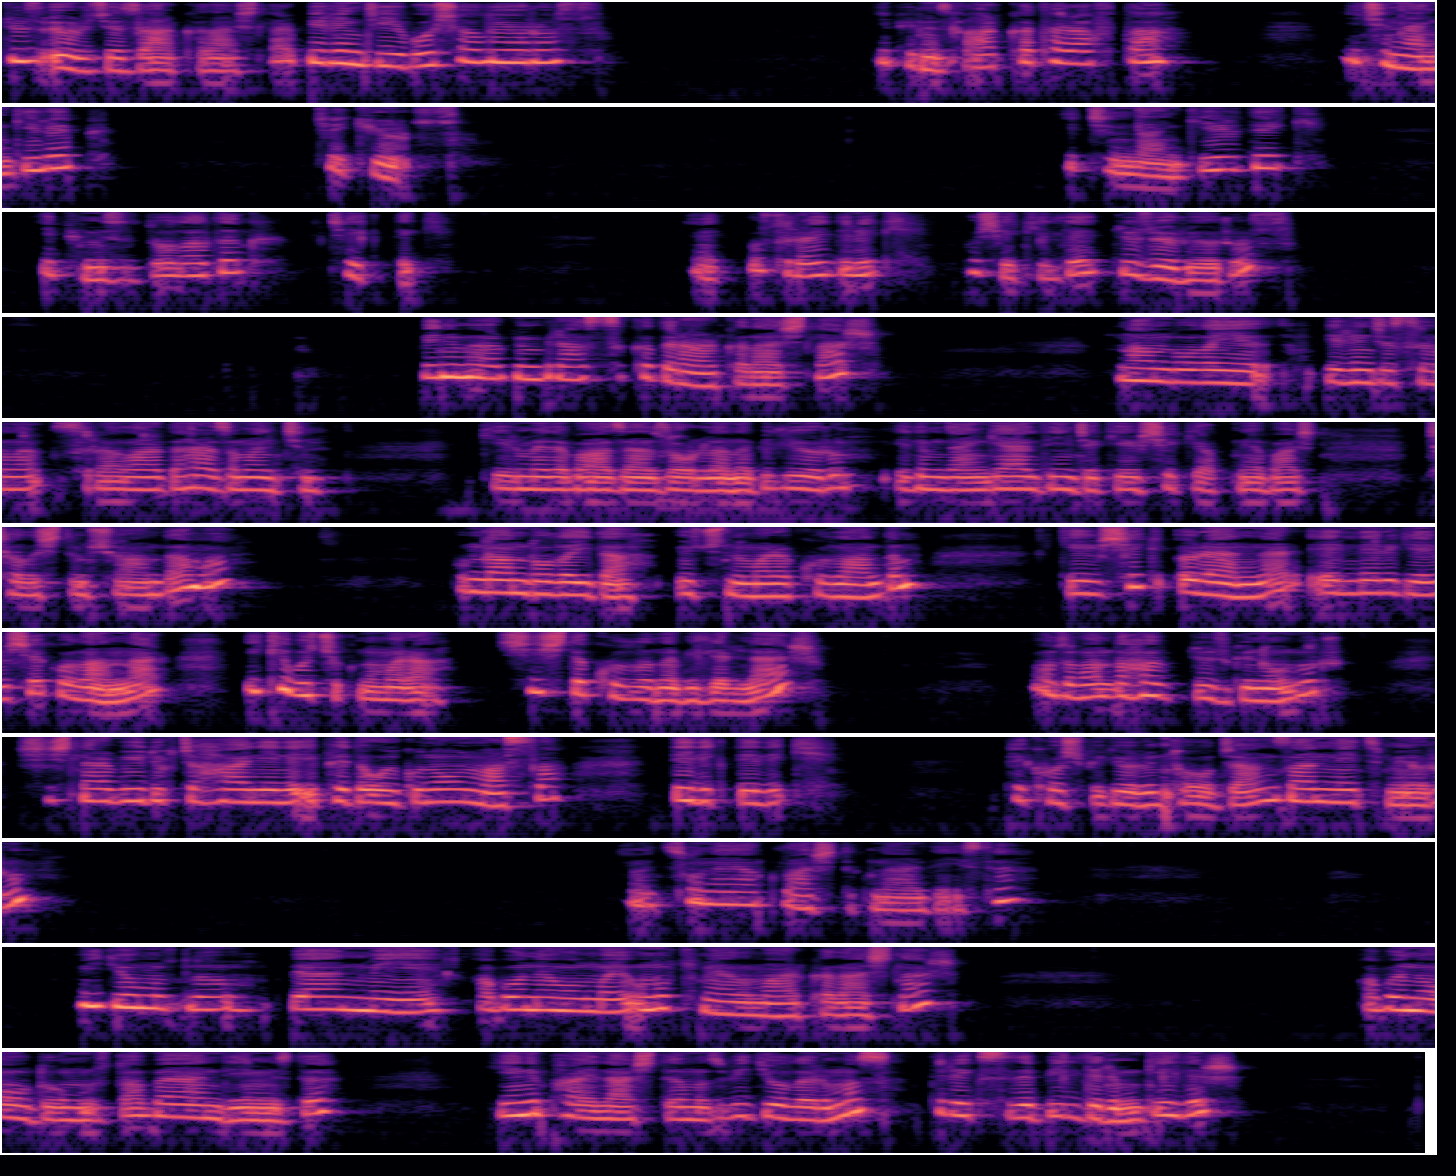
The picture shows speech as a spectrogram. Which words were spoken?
Düz öreceğiz arkadaşlar. Birinciyi boşalıyoruz. İpimiz arka tarafta. içinden girip çekiyoruz. İçinden girdik. ipimizi doladık. Çektik. Evet bu sırayı direkt bu şekilde düz örüyoruz. Benim örgüm biraz sıkıdır arkadaşlar. Bundan dolayı birinci sıralarda her zaman için girmede bazen zorlanabiliyorum. Elimden geldiğince gevşek yapmaya baş çalıştım şu anda ama bundan dolayı da 3 numara kullandım. Gevşek örenler, elleri gevşek olanlar 2,5 numara şiş de kullanabilirler. O zaman daha düzgün olur. Şişler büyüdükçe haliyle ipe de uygun olmazsa delik delik pek hoş bir görüntü olacağını zannetmiyorum. Evet sona yaklaştık neredeyse. Videomuzu beğenmeyi, abone olmayı unutmayalım arkadaşlar. Abone olduğumuzda, beğendiğimizde yeni paylaştığımız videolarımız direkt size bildirim gelir.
